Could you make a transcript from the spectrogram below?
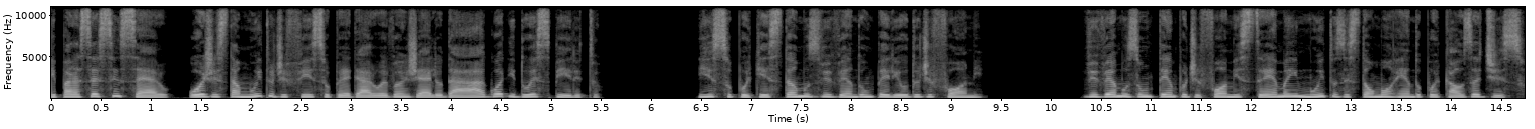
E para ser sincero, hoje está muito difícil pregar o Evangelho da água e do Espírito. Isso porque estamos vivendo um período de fome. Vivemos um tempo de fome extrema e muitos estão morrendo por causa disso.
